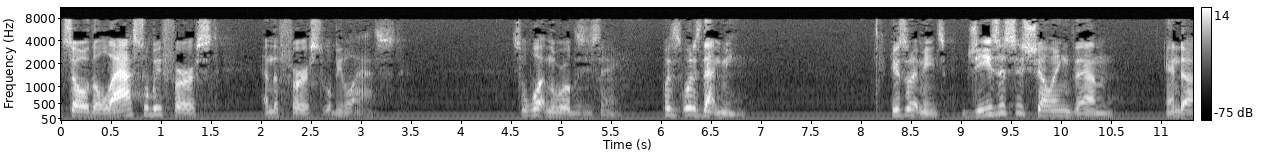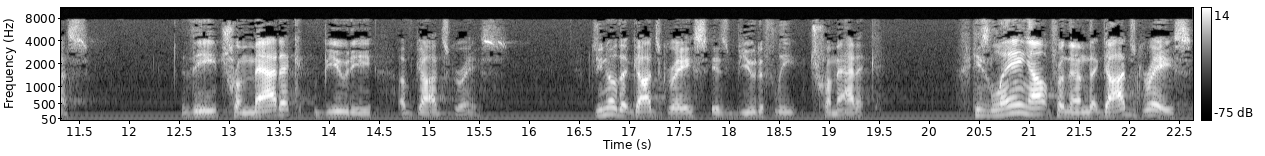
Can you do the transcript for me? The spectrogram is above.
So the last will be first, and the first will be last. So what in the world is he saying? What, is, what does that mean? Here's what it means Jesus is showing them and us the traumatic beauty of God's grace. Do you know that God's grace is beautifully traumatic? He's laying out for them that God's grace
